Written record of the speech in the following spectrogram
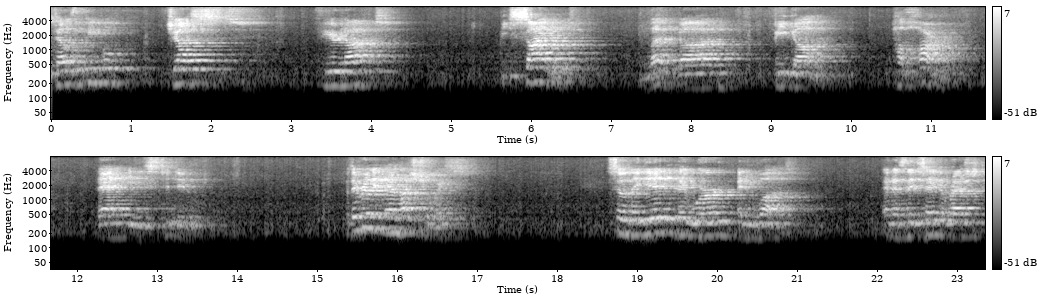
Moses tells the people, just fear not, be silent, let God be God. How hard that is to do. But they really didn't have much choice. So they did, they were, and he was. And as they say, the rest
